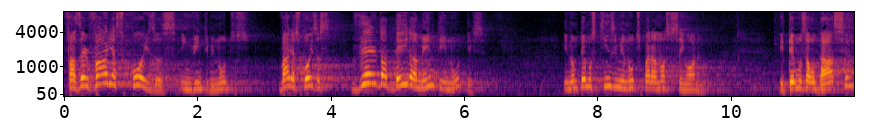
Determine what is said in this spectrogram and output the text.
fazer várias coisas em 20 minutos, várias coisas verdadeiramente inúteis. E não temos 15 minutos para Nossa Senhora. E temos audácia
